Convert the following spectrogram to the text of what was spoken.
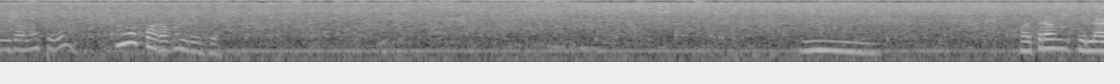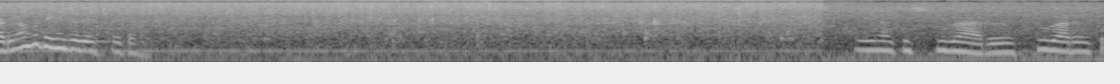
एउटा मात्रै हो के पर पनि रहेछ खतराको खेलाडीमा पो देखिन्छ त्यस्तो त यहाँ चाहिँ सुगाहरू सुगा रहेछ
